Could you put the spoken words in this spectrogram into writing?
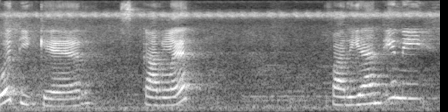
body care Scarlett varian ini.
